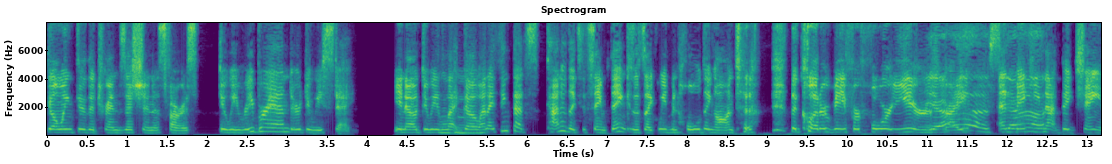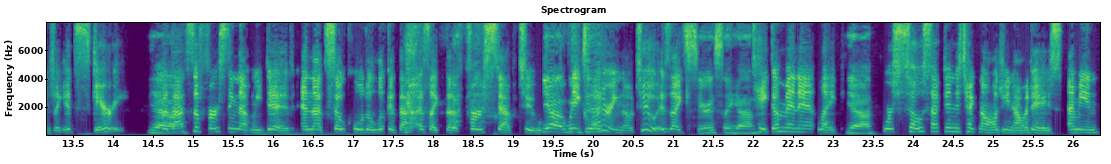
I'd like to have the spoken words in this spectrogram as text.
going through the transition as far as do we rebrand or do we stay? You know, do we let go? Mhm. And I think that's kind of like the same thing because it's like we've been holding on to the clutter bee for four years, right? And yeah. making that big change. Like it's scary. Yeah. But that's the first thing that we did. And that's so cool to look at that as like the first step to yeah, we did. decluttering though too is like Seriously, yeah. take a minute like Yeah. we're so sucked into technology nowadays. I mean,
